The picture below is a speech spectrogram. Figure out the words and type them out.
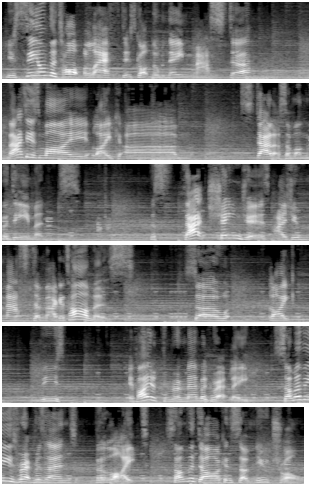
You see on the top left, it's got the name Master. That is my, like, um, status among the demons. The, that changes as you master Magatamas. So, like, these, if I remember correctly, some of these represent the light, some the dark, and some neutral.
